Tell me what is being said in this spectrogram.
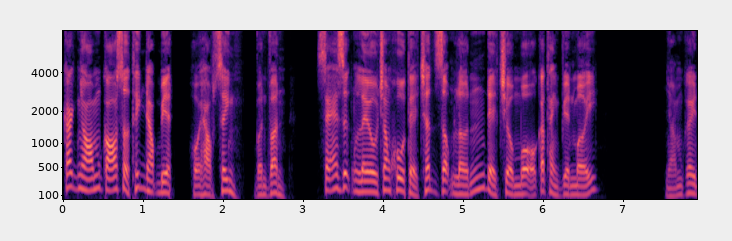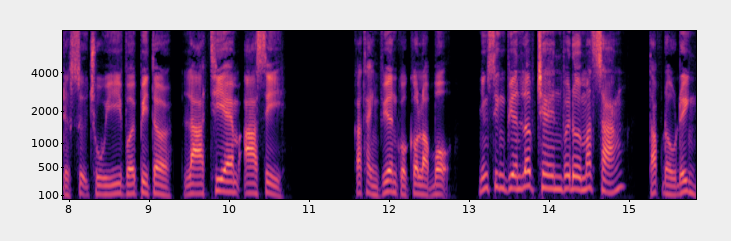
các nhóm có sở thích đặc biệt, hội học sinh, vân vân, sẽ dựng lều trong khu thể chất rộng lớn để chiêu mộ các thành viên mới. Nhóm gây được sự chú ý với Peter là TMRC. Các thành viên của câu lạc bộ, những sinh viên lớp trên với đôi mắt sáng, tóc đầu đinh,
